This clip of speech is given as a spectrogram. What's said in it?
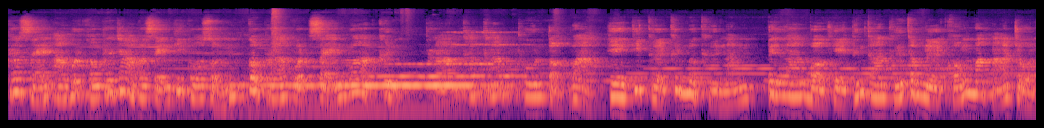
พระแสงอาวุธของพระเจ้าประเสนที่โกศลก็ปรากฏแสงวาบขึ้น พรามคักคักทูลตอบว่า เหตุที่เกิดขึ้นเมื่อคืนนั้น เป็นลางบอกเหตุถึงการถือกำเนิดของมหาโจร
